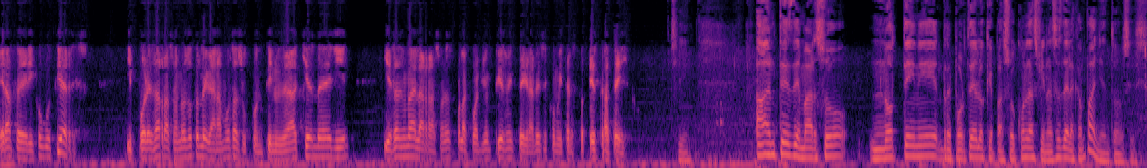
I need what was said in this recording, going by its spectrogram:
era Federico Gutiérrez y por esa razón nosotros le ganamos a su continuidad aquí en Medellín y esa es una de las razones por la cual yo empiezo a integrar ese comité estratégico. Sí. Antes de marzo no tiene reporte de lo que pasó con las finanzas de la campaña, entonces.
